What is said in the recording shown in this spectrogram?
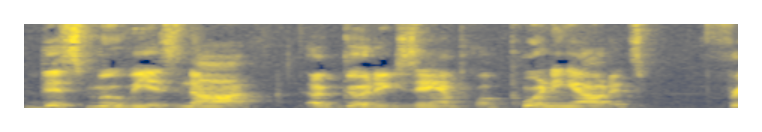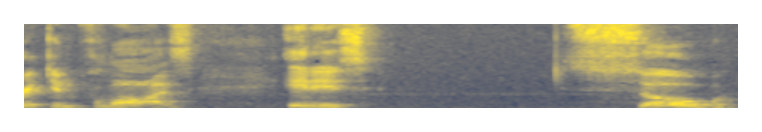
this movie is not a good example of pointing out its freaking flaws. It is so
